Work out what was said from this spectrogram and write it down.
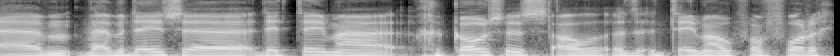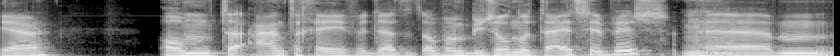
Um, we hebben deze, dit thema gekozen, is al het, thema ook van vorig jaar. Om te, aan te geven dat het op een bijzonder tijdstip is. Mm -hmm. um,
